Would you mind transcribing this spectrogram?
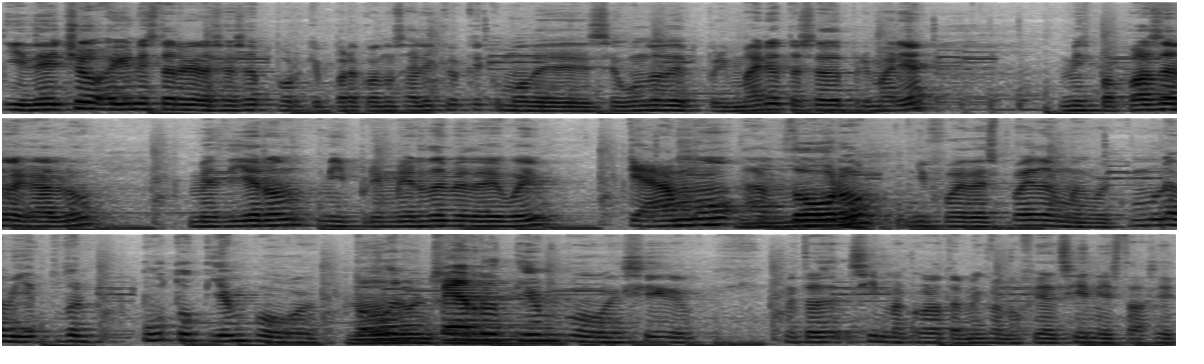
Y de hecho hay una historia graciosa porque para cuando salí, creo que como de segundo de primaria o tercero de primaria, mis papás de regalo me dieron mi primer DVD, güey, que amo, adoro, y fue de Spider-Man, güey. Como la veía todo el puto tiempo, güey. No Todo el perro tiempo, güey, sí, güey. Entonces sí me acuerdo también cuando fui al cine y estaba así.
